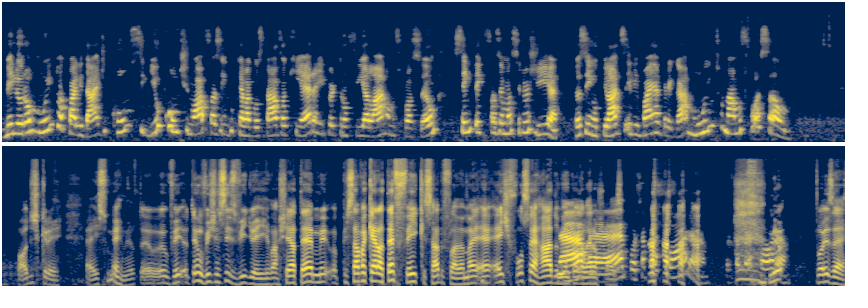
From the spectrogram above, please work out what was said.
melhorou muito a qualidade, conseguiu continuar fazendo o que ela gostava, que era hipertrofia lá na musculação, sem ter que fazer uma cirurgia. Então, assim, o Pilates ele vai agregar muito na musculação. Pode crer. É isso mesmo. Eu, eu, eu, vi, eu, tenho visto esses vídeos aí. Eu achei até. Eu pensava que era até fake, sabe, Flávia? Mas é, é esforço errado mesmo que a galera faz. É, força pra fora. força pra fora. Meu, pois é.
